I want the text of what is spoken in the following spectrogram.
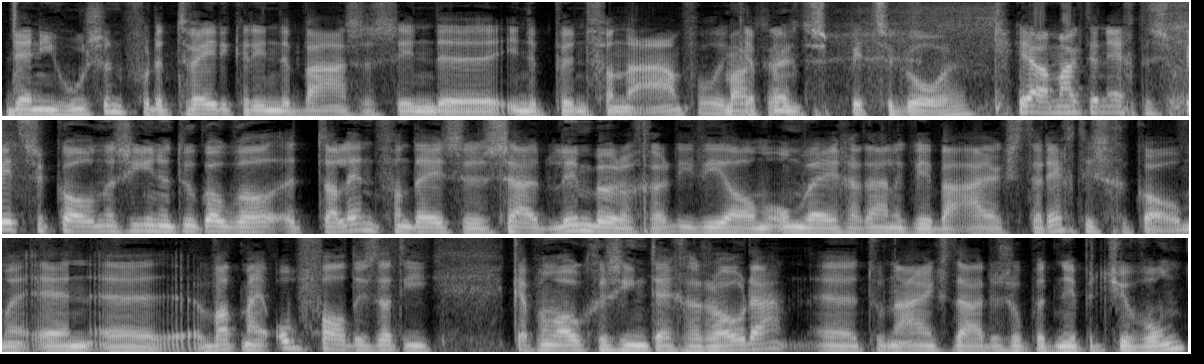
Danny Hoesen voor de tweede keer in de basis in de, in de punt van de aanval. Ik Maakt heb een echte spitse goal, hè? ja, maakt een echte spitsenkool. Dan zie je natuurlijk ook wel het talent van deze Zuid-Limburger... die via al een omwegen uiteindelijk weer bij Ajax terecht is gekomen. En eh, wat mij opvalt is dat hij... Ik heb hem ook gezien tegen Roda. eh, toen Ajax daar dus op het nippertje won.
